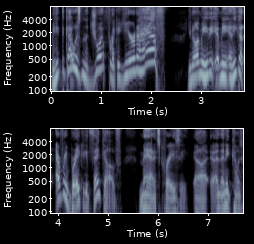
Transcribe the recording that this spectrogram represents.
mean, he, the guy was in the joint for like a year and a half. You know, I mean, he, I mean, and he got every break you could think of. Man, it's crazy. Uh, and then he comes.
